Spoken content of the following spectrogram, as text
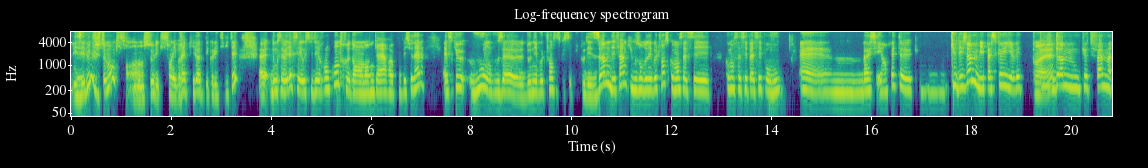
les élus justement, qui sont ceux qui sont les vrais pilotes des collectivités. Euh, donc, ça veut dire que c'est aussi des rencontres dans, dans une carrière professionnelle. Est-ce que vous, on vous a donné votre chance? Est-ce que c'est plutôt des hommes, des femmes qui vous ont donné votre chance? Comment ça s'est comment ça s'est passé pour vous? Euh, bah c'est en fait euh, que des hommes, mais parce qu'il y avait plus d'hommes que de femmes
